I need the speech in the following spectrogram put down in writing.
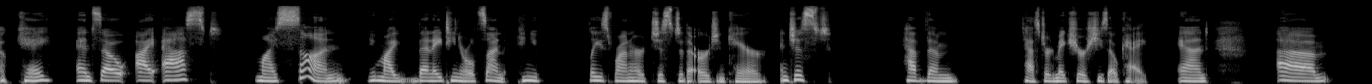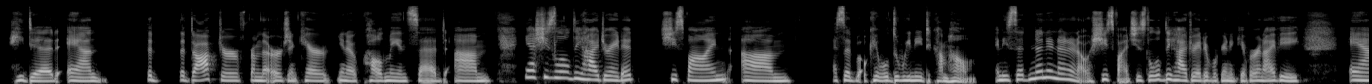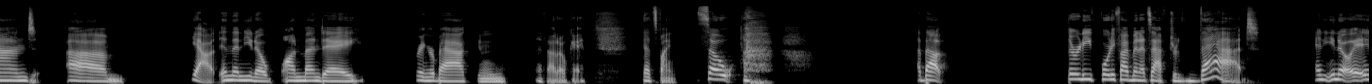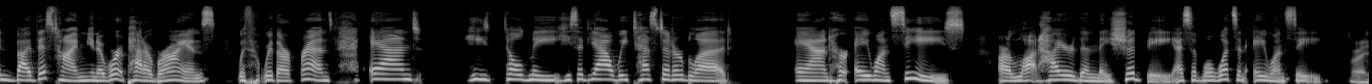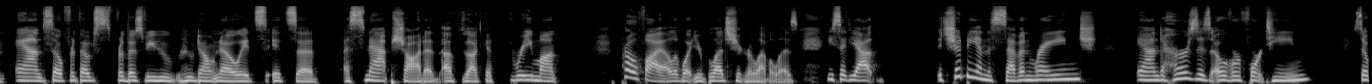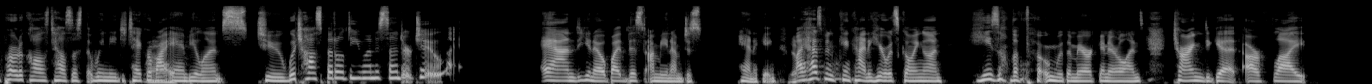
okay. And so I asked my son, my then 18 year old son, can you please run her just to the urgent care and just have them test her to make sure she's okay. And um, he did. And the the doctor from the urgent care, you know, called me and said, um, "Yeah, she's a little dehydrated. She's fine." Um, I said, "Okay, well, do we need to come home?" And he said, "No, no, no, no, no. She's fine. She's a little dehydrated. We're going to give her an IV." And um, yeah, and then you know, on Monday, bring her back. And I thought, okay, that's fine. So about 30, 45 minutes after that, and you know, and by this time, you know, we're at Pat O'Brien's with with our friends, and he told me, he said, "Yeah, we tested her blood, and her A1Cs are a lot higher than they should be." I said, "Well, what's an A1C?" Right. And so for those for those of you who who don't know, it's it's a a snapshot of, of like a three month profile of what your blood sugar level is. He said, "Yeah, it should be in the seven range." and hers is over 14. So protocols tells us that we need to take her wow. by ambulance to which hospital do you want to send her to? And, you know, by this, I mean, I'm just panicking. Yep. My husband can kind of hear what's going on. He's on the phone with American Airlines trying to get our flight,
